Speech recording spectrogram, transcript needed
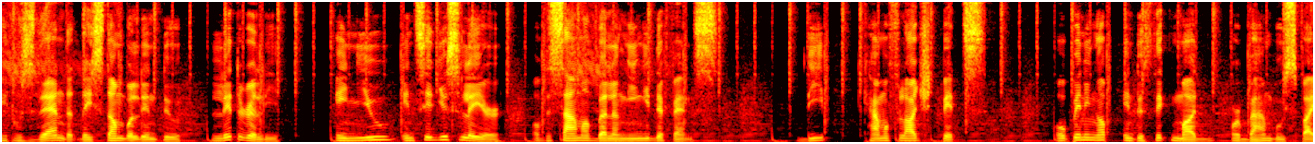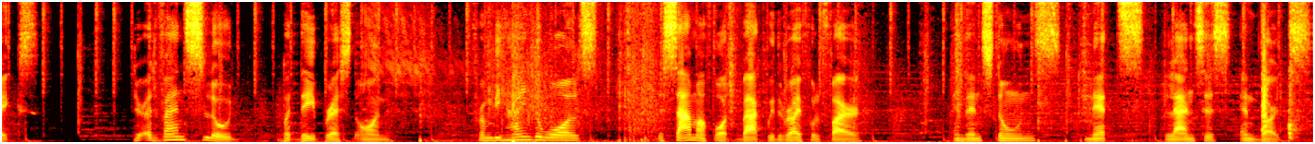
It was then that they stumbled into, literally, a new insidious layer of the Sama Balangingi defense. Deep, camouflaged pits, opening up into thick mud or bamboo spikes. Their advance slowed, but they pressed on. From behind the walls, the Sama fought back with rifle fire, and then stones, nets, lances, and darts.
